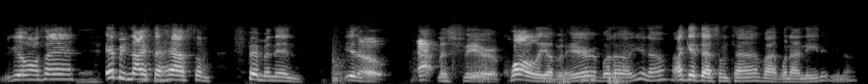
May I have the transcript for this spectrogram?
You get what I'm saying? It'd be nice to have some feminine, you know, atmosphere, quality up in here, but uh, you know, I get that sometimes when I need it, you know.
